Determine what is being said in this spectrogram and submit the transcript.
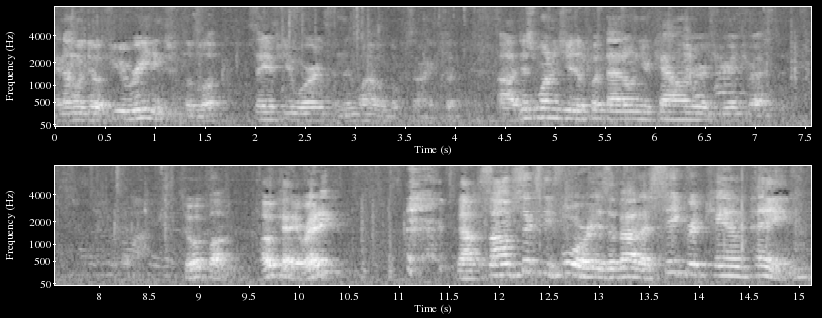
And I'm going to do a few readings from the book, say a few words, and then we'll have a book signing. So uh, just wanted you to put that on your calendar if you're interested. 2 o'clock. Okay, ready? Now, Psalm 64 is about a secret campaign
